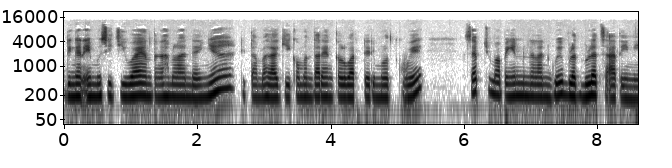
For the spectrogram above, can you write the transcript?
Dengan emosi jiwa yang tengah melandainya, ditambah lagi komentar yang keluar dari mulut gue, Sep cuma pengen menelan gue bulat-bulat saat ini.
